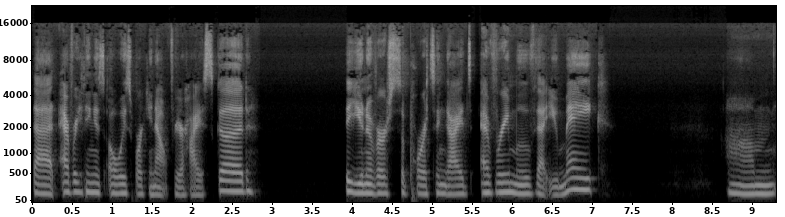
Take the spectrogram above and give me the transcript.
that everything is always working out for your highest good. The universe supports and guides every move that you make. Um,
